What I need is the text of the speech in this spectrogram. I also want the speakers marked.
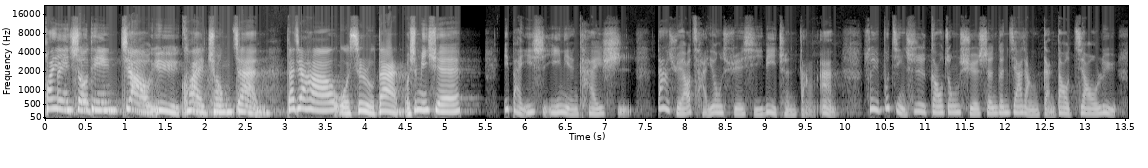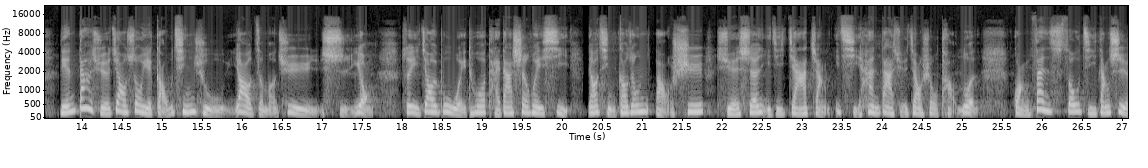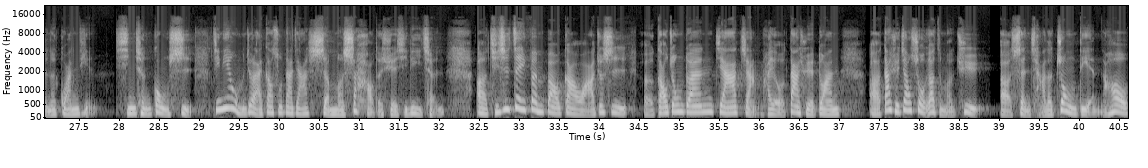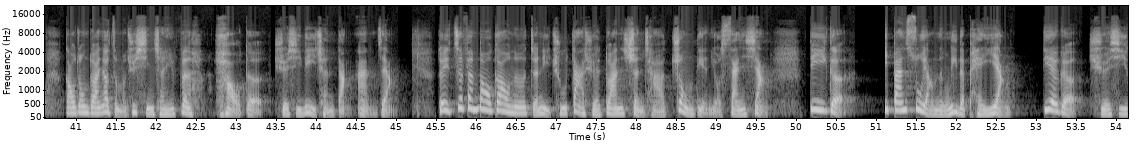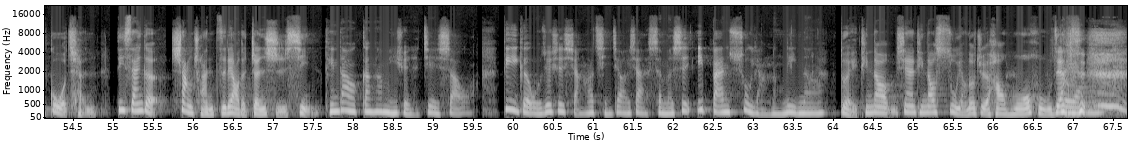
Speaker 1: 欢迎收听教育快充站。
Speaker 2: 大家好，我是乳蛋，
Speaker 1: 我是明学。一百一十一年开始，大学要采用学习历程档案，所以不仅是高中学生跟家长感到焦虑，连大学教授也搞不清楚要怎么去使用。所以教育部委托台大社会系邀请高中老师、学生以及家长一起和大学教授讨论，广泛搜集当事人的观点。形成共识。今天我们就来告诉大家什么是好的学习历程。呃，其实这份报告啊，就是呃高中端家长还有大学端呃大学教授要怎么去呃审查的重点，然后高中端要怎么去形成一份好的学习历程档案。这样，所以这份报告呢，整理出大学端审查重点有三项。第一个，一般素养能力的培养。第二个学习过程，第三个上传资料的真实性。
Speaker 2: 听到刚刚明雪的介绍，第一个我就是想要请教一下，什么是一般素养能力呢？
Speaker 1: 对，听到现在听到素养都觉得好模糊，这样子。啊、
